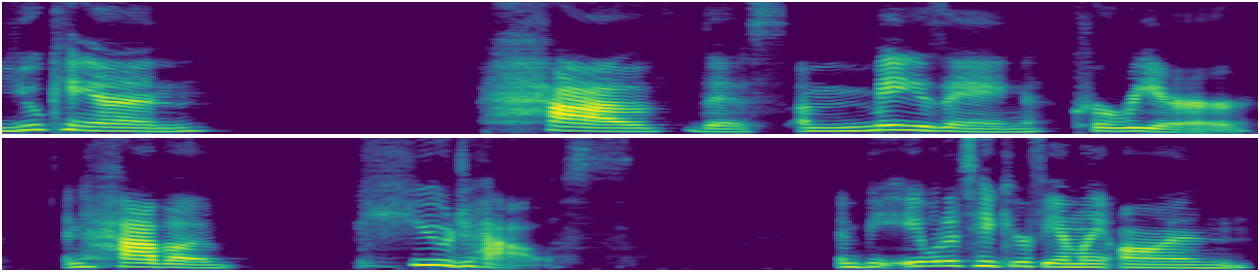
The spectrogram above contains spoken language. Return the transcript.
You can have this amazing career and have a huge house and be able to take your family on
